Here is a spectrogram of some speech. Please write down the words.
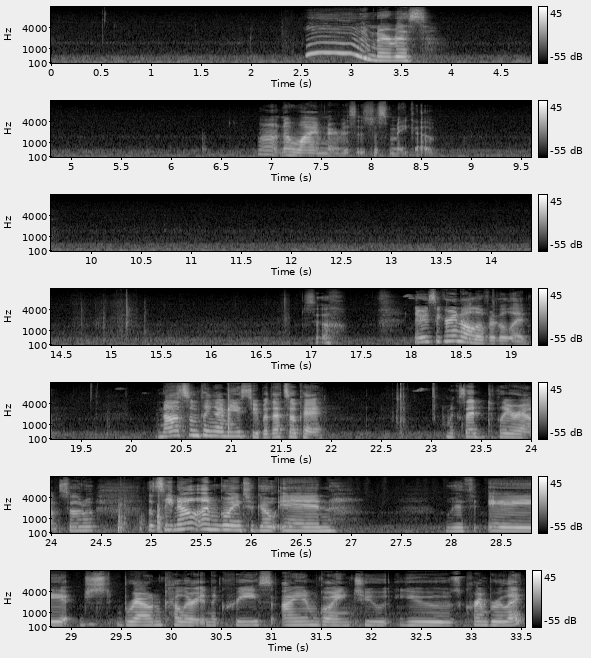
I'm nervous. I don't know why I'm nervous, it's just makeup. So there's the green all over the lid. Not something I'm used to, but that's okay. I'm excited to play around. So let's see, now I'm going to go in with a just brown color in the crease. I am going to use Creme Brulee,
